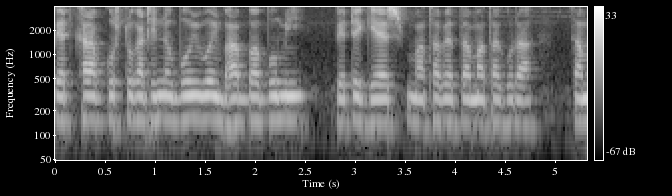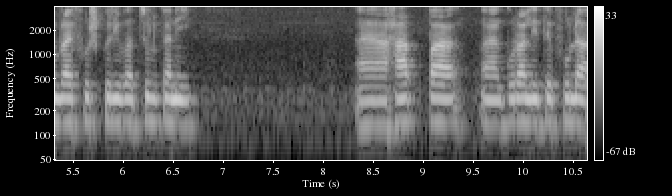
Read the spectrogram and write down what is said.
পেট খারাপ, কোষ্ঠকাঠিন্য, বমি বমি ভাব বা বমি, পেটে গ্যাস, মাথা ব্যথা, মাথা ঘোরা, চামড়ায় ফুসকুড়ি বা চুলকানি হাত পা গোড়ালিতে ফুলা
